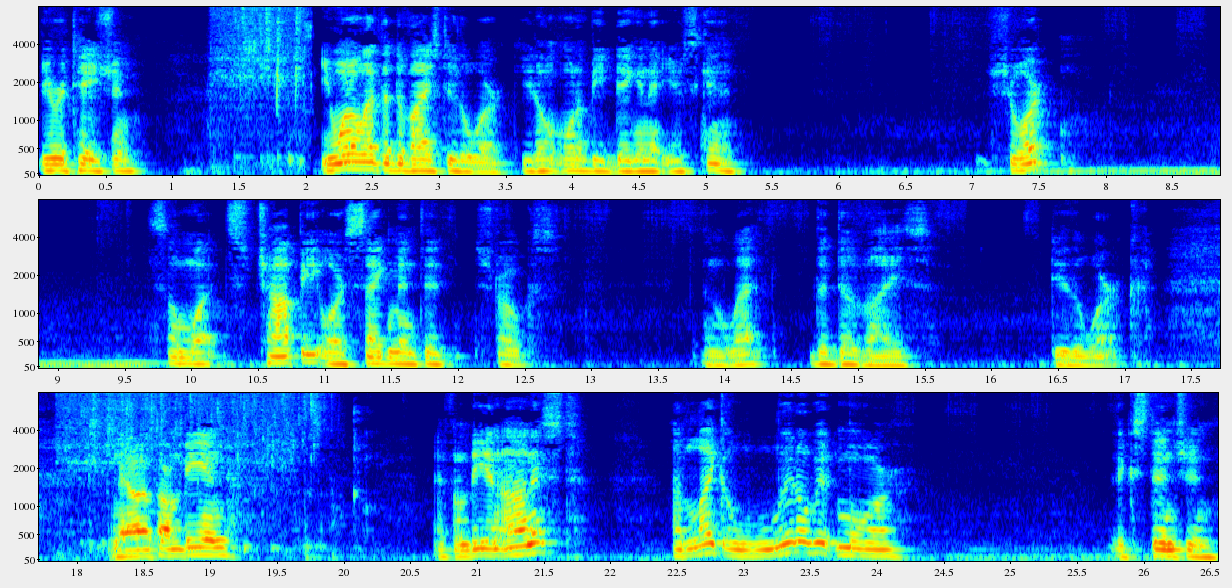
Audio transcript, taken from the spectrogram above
irritation. You want to let the device do the work. You don't want to be digging at your skin. Short, somewhat choppy or segmented strokes. And let the device do the work. Now, if I'm being, if I'm being honest, I'd like a little bit more extension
